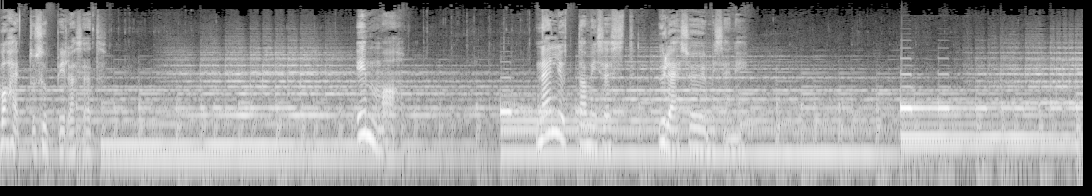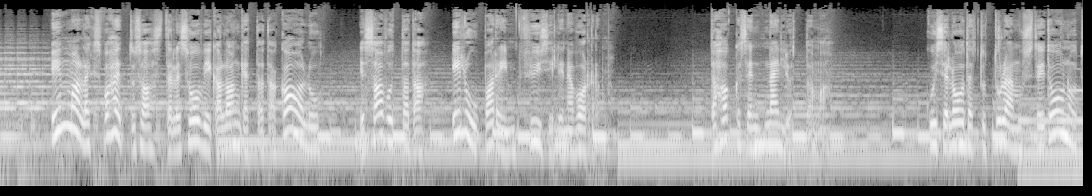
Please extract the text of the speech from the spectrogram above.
vahetusõpilased. Emma näljutamisest ülesöömiseni. Emma läks vahetusaastale sooviga langetada kaalu ja saavutada elu parim füüsiline vorm. ta hakkas end näljutama. kui see loodetud tulemust ei toonud,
